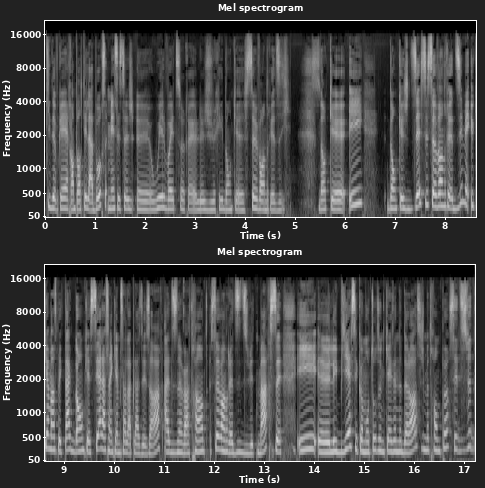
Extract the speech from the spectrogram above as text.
qui devrait remporter la bourse. Mais c'est ça, Will va être sur le jury, donc ce vendredi. Donc, et donc, je disais, c'est ce vendredi, mais UQAM en spectacle, donc c'est à la cinquième salle de la Place des Arts, à 19h30, ce vendredi 18 mars. Et euh, les billets, c'est comme autour d'une quinzaine de dollars, si je me trompe pas. C'est 18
